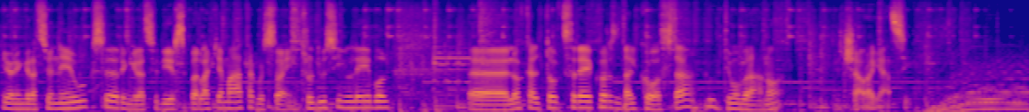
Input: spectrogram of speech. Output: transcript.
Io ringrazio Neux, ringrazio Dirs per la chiamata, questo è Introducing Label. Eh, Local Talks Records dal Costa, l'ultimo brano. Ciao ragazzi.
